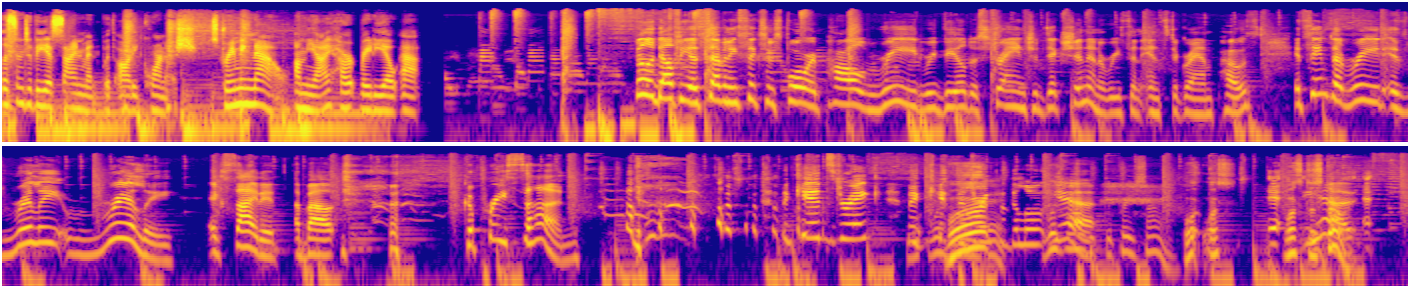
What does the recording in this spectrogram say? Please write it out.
Listen to The Assignment with Audie Cornish, streaming now on the iHeartRadio app. Philadelphia 76ers forward Paul Reed revealed a strange addiction in a recent Instagram post. It seems that Reed is really, really excited about Capri Sun. the kids drink. The kids what? drink the little what's yeah. Capri Sun? What, what's it, what's the yeah, stuff?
